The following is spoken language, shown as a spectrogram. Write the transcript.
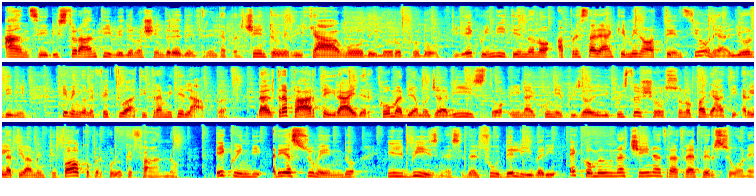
anzi i ristoranti vedono scendere del 30% il ricavo dei loro prodotti e quindi tendono a prestare anche meno attenzione agli ordini che vengono effettuati tramite l'app. D'altra parte i rider, come abbiamo già visto in alcuni episodi di questo show, sono pagati relativamente poco per quello che fanno. E quindi, riassumendo, il business del food delivery è come una cena tra tre persone,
